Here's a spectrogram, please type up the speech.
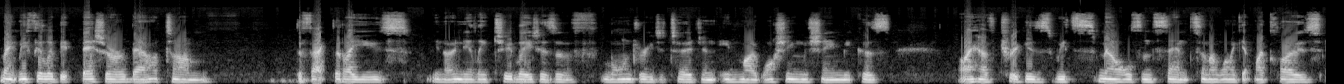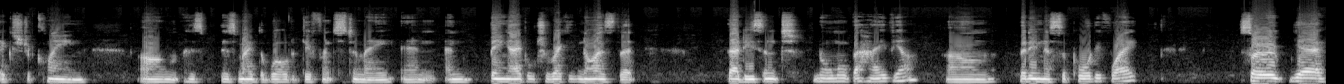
make me feel a bit better about um, the fact that I use, you know, nearly two litres of laundry detergent in my washing machine because I have triggers with smells and scents and I want to get my clothes extra clean um, has, has made the world a difference to me. And, and being able to recognise that that isn't normal behaviour, um, but in a supportive way. So, yeah,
